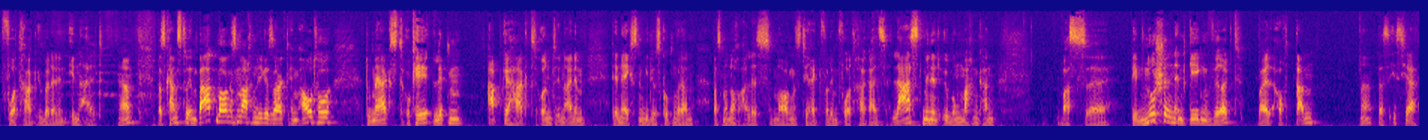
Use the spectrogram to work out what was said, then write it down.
Vortrag, über deinen Inhalt. Ja? Das kannst du im Bad morgens machen, wie gesagt, im Auto. Du merkst, okay, Lippen abgehackt und in einem der nächsten Videos gucken wir dann, was man noch alles morgens direkt vor dem Vortrag als Last-Minute-Übung machen kann, was äh, dem Nuscheln entgegenwirkt, weil auch dann, na, das ist ja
